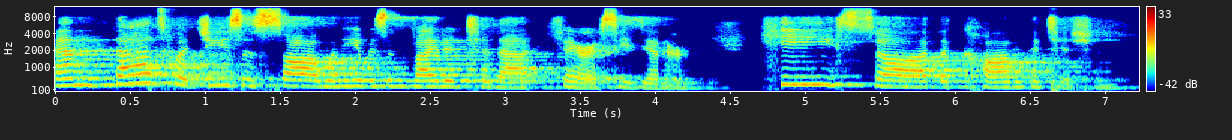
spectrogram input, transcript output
And that's what Jesus saw when he was invited to that Pharisee dinner. He saw the competition.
